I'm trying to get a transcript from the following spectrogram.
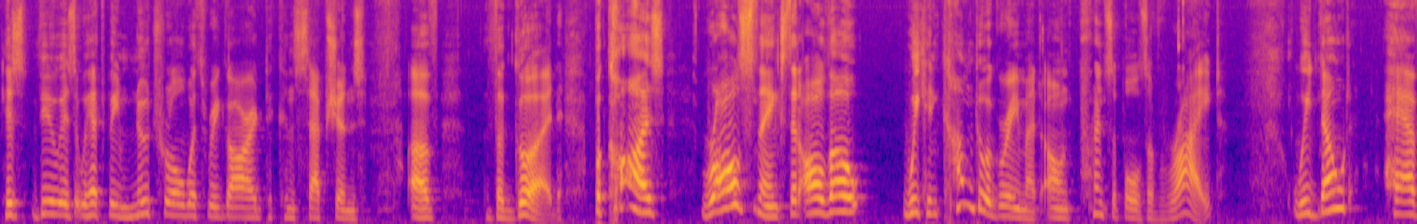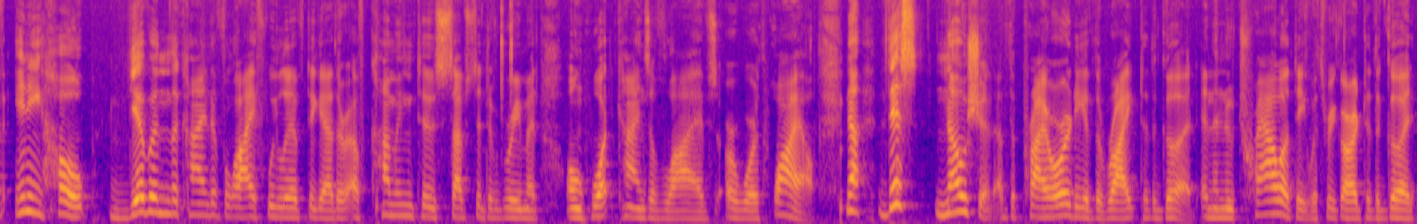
His view is that we have to be neutral with regard to conceptions of the good because Rawls thinks that although we can come to agreement on principles of right, we don't have any hope, given the kind of life we live together, of coming to substantive agreement on what kinds of lives are worthwhile. Now, this notion of the priority of the right to the good and the neutrality with regard to the good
